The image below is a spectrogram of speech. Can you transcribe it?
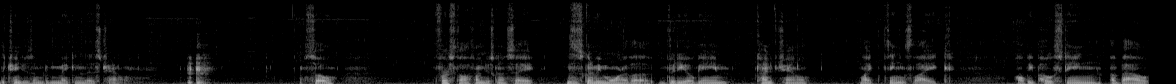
the changes I'm going to be making to this channel. so, first off, I'm just going to say this is going to be more of a video game kind of channel. Like things like I'll be posting about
